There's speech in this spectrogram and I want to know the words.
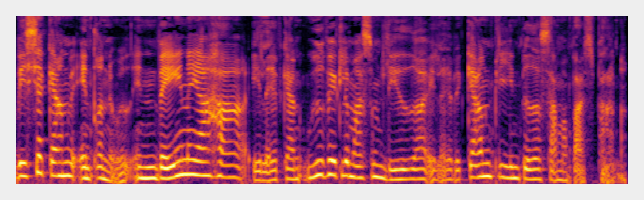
hvis jeg gerne vil ændre noget, en vane jeg har, eller jeg vil gerne udvikle mig som leder, eller jeg vil gerne blive en bedre samarbejdspartner,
